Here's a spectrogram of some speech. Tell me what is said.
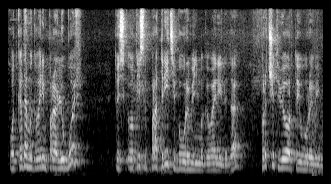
Вот когда мы говорим про любовь, то есть вот если про третий бы уровень мы говорили, да, про четвертый уровень,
